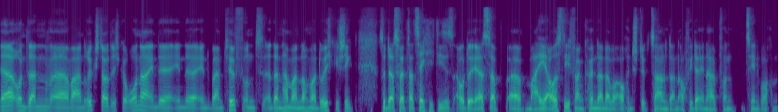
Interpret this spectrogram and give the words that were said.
Ja, und dann äh, war ein Rückstau durch Corona in der, in der, in, beim TÜV und äh, dann haben wir nochmal durchgeschickt, so dass wir tatsächlich dieses Auto erst ab äh, Mai ausliefern können, dann aber auch in Stückzahlen dann auch wieder innerhalb von zehn Wochen.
